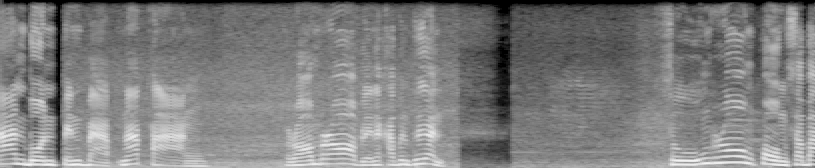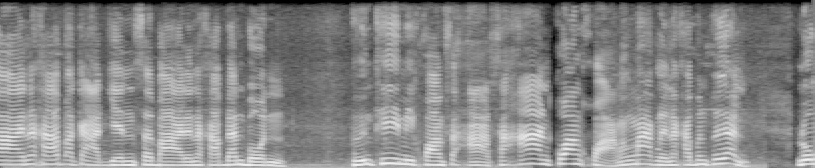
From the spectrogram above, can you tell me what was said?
ด้านบนเป็นแบบหน้าต่างล้อมรอบเลยนะครับเพื่อนๆ สูงโล่งโปร่งสบายนะครับ อากาศเย็นสบายเลยนะครับ ด้านบน พื้นที่มีความสะอาดสะอ้านกว้างขวางมาก ๆ เลยนะครับเพื่อนๆ ลง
